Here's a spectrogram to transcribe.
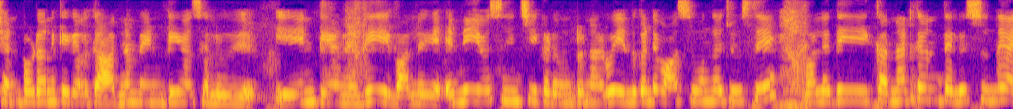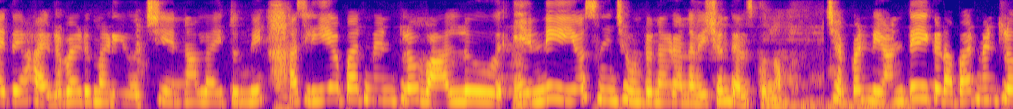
చనిపోవడానికి గల కారణం ఏంటి? అసలు ఏంటి అనేది వాళ్ళు ఎన్ని ఇయర్స్ నుంచి ఇక్కడ ఉంటున్నారు? ఎందుకంటే వాస్తవంగా చూస్తే వాళ్ళది కర్ణాటక అని తెలుస్తుంది. అయితే హైదరాబాద్ మరి వచ్చి ఎన్నాళ్ళు అవుతుంది? అసలు ఈ అపార్ట్మెంట్లో వాళ్ళు ఎన్ని ఇయర్స్ నుంచి ఉంటున్నారు అన్న విషయం తెలుసుకుందాం. చెప్పండి. అంటే ఇక్కడ అపార్ట్మెంట్లో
